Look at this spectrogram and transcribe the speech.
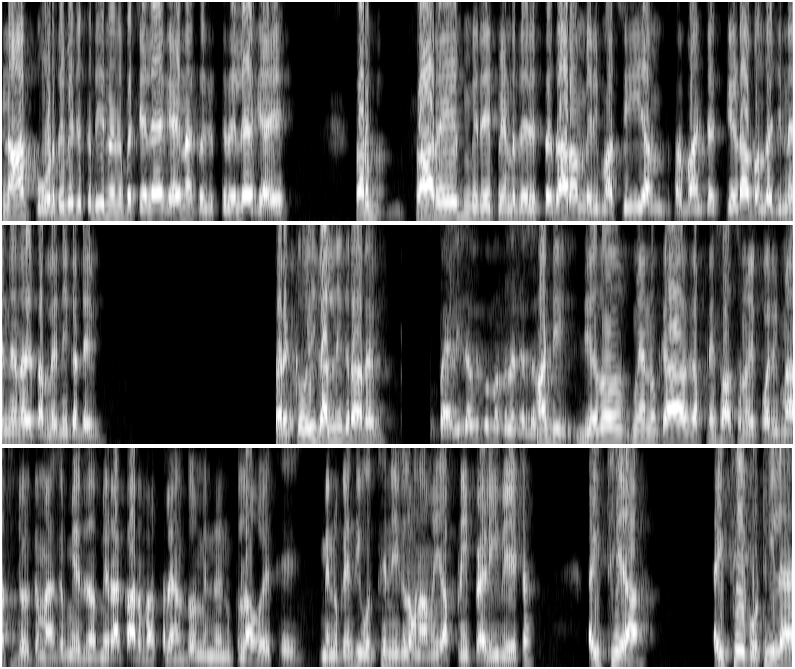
ਨਾ ਕੋਰਟ ਦੇ ਵਿੱਚ ਕਦੀ ਇਹਨਾਂ ਨੇ ਬੱਚੇ ਲੈ ਕੇ ਆਏ, ਨਾ ਕਦੇ ਲੈ ਕੇ ਆਏ। ਪਰ ਸਾਰੇ ਮੇਰੇ ਪਿੰਡ ਦੇ ਰਿਸ਼ਤੇਦਾਰ ਆ, ਮੇਰੀ ਮਾਸੀ ਆ, ਸਰਪੰਚ, ਕਿਹੜਾ ਬੰਦਾ ਜਿਨ੍ਹਾਂ ਨੇ ਇਹਨਾਂ ਦੇ ਤਰਲੇ ਨਹੀਂ ਕੱਢੇ ਵੀ। ਪਰ ਕੋਈ ਗੱਲ ਨਹੀਂ ਕਰਾ ਰਿਹਾ ਵੀ ਪਹਿਲੀ ਦਾ ਵੀ ਕੋਈ ਮਸਲਾ ਚੱਲ ਹਾਂਜੀ, ਜਦੋਂ ਮੈਨੂੰ ਕਿਹਾ ਕਿ ਆਪਣੀ ਸੱਸ ਨੂੰ ਇੱਕ ਵਾਰੀ ਮੈਂ ਹੱਥ ਜੋੜ ਕੇ ਮੈਂ ਕਿ ਮੇਰਾ ਮੇਰਾ ਘਰ ਵਸ ਲੈਣ ਤੋਂ ਮੈਨੂੰ ਇਹਨੂੰ ਘਲਾਓ ਇੱਥੇ। ਮੈਨੂੰ ਕਹਿੰਦੀ, ਉੱਥੇ ਨਹੀਂ ਘਲਾਉਣਾ ਵੀ, ਆਪਣੀ ਪੈਲੀ ਵੇਚ, ਇੱਥੇ ਆ, ਇੱਥੇ ਕੋਠੀ ਲੈ,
